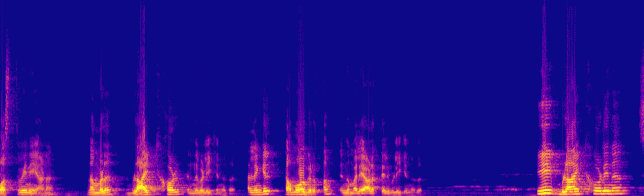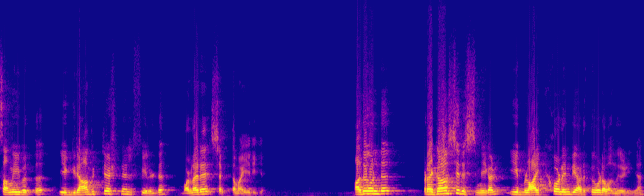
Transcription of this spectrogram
വസ്തുവിനെയാണ് നമ്മൾ ബ്ലാക്ക് ഹോൾ എന്ന് വിളിക്കുന്നത് അല്ലെങ്കിൽ തമോഗൃത്തം എന്ന് മലയാളത്തിൽ വിളിക്കുന്നത്. ഈ ബ്ലാക്ക് ഹോളിന് സമീപത്ത് ഈ ഗ്രാവിറ്റേഷണൽ ഫീൽഡ് വളരെ ശക്തമായിരിക്കും. അതുകൊണ്ട് പ്രകാശരശ്മികൾ ഈ ബ്ലാക്ക് ഹോളിന്റെ അടുത്തുകൂടെ വന്നു കഴിഞ്ഞാൽ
